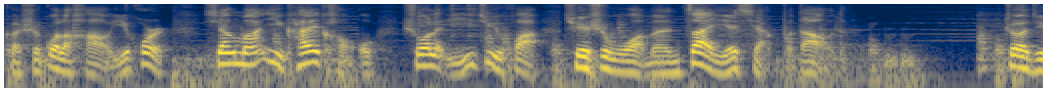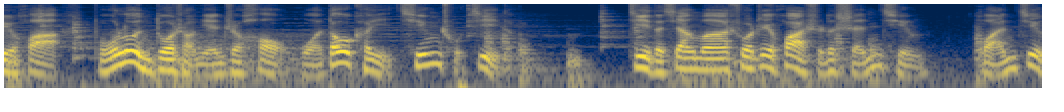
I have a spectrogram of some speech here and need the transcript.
可是过了好一会儿，香妈一开口说了一句话，却是我们再也想不到的。这句话不论多少年之后，我都可以清楚记得。记得香妈说这话时的神情、环境，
